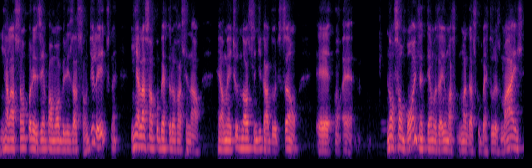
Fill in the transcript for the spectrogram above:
Em relação, por exemplo, à mobilização de leitos, né? Em relação à cobertura vacinal, realmente os nossos indicadores são é, é, não são bons, né? temos aí uma, uma das coberturas mais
